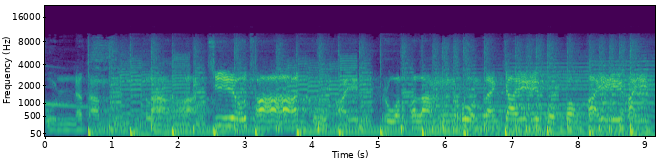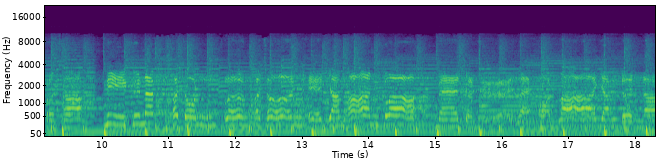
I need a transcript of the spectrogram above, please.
คุณธรรมกล้าหาญเชี่ยวชาญกู้ภัย รวมพลังร่วมแรงใจปกป้องภัยให้ประชา นี่คือนักผจญเพลิงเผชิญเหตุอย่างหานกล้า แม้จะเหนื่อยและอ่อนล้ายังเดินหน้า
